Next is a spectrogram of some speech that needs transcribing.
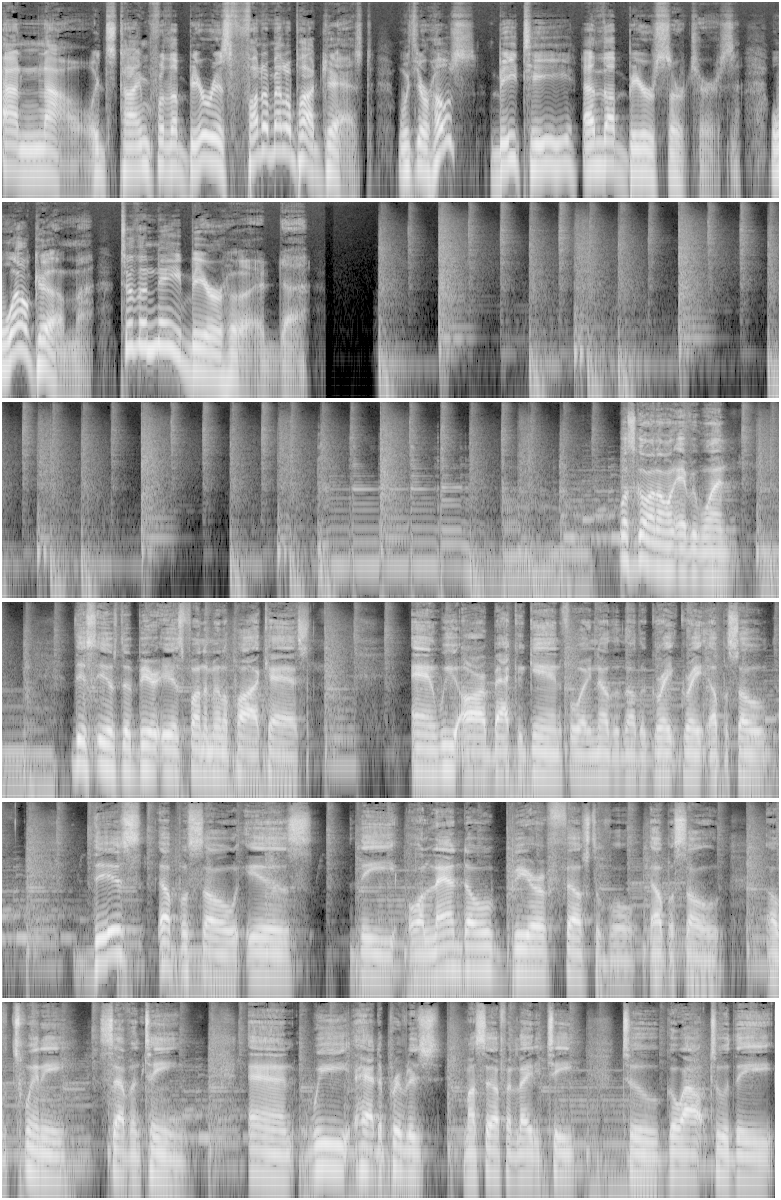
And now it's time for the Beer is Fundamental podcast with your hosts, BT and the Beer Searchers. Welcome to the Neighborhood. What's going on, everyone? This is the Beer is Fundamental podcast and we are back again for another another great great episode. This episode is the Orlando Beer Festival episode of 2017. And we had the privilege, myself and Lady T, to go out to the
